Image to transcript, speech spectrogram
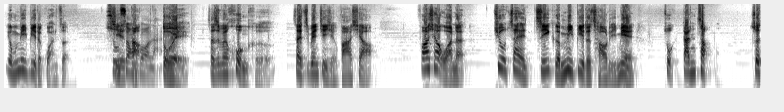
用密闭的管子接到过来，对，在这边混合，在这边进行发酵，发酵完了。就在这个密闭的槽里面做干燥，所以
